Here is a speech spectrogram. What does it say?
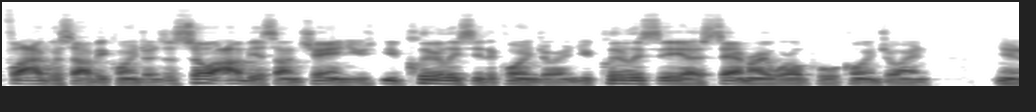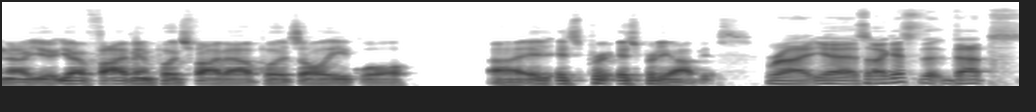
flag Wasabi coin joins. It's so obvious on chain. You you clearly see the coin join. You clearly see a Samurai Whirlpool coin join. You know, you, you have five inputs, five outputs, all equal. Uh, it, it's it's pretty obvious. Right. Yeah. So I guess that that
